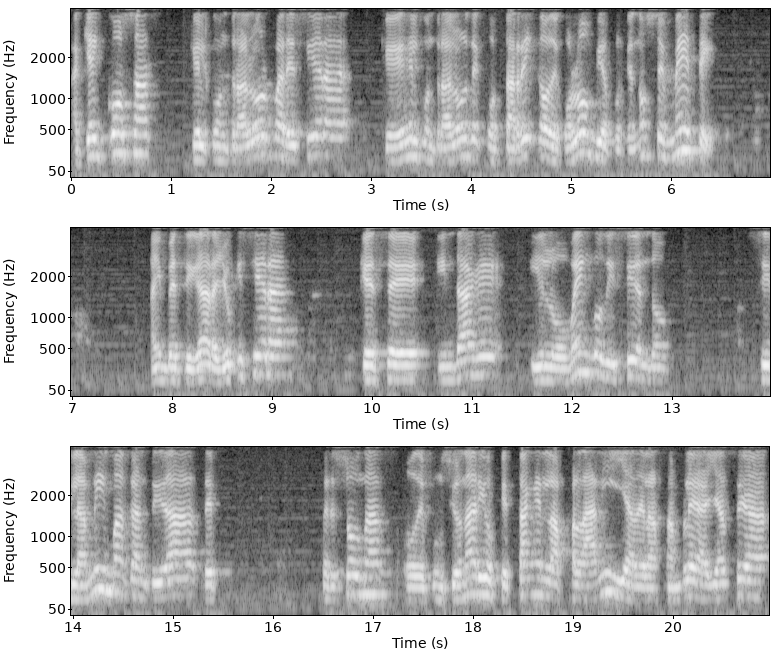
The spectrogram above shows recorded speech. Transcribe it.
Aquí hay cosas que el Contralor pareciera que es el Contralor de Costa Rica o de Colombia, porque no se mete a investigar. Yo quisiera que se indague, y lo vengo diciendo, si la misma cantidad de personas o de funcionarios que están en la planilla de la Asamblea, ya sea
